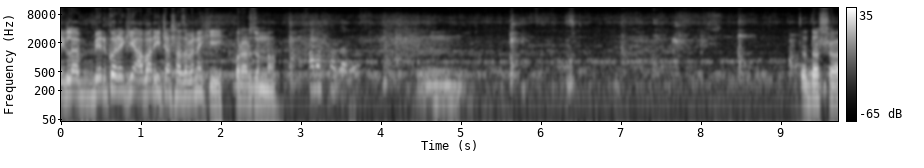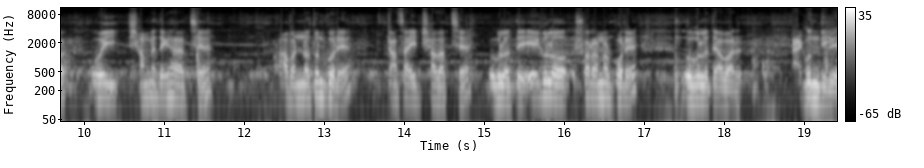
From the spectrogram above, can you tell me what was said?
এগুলা বের করে কি আবার ইটা সাজাবে নাকি পড়ার জন্য? আবার সাজাবে। তো দর্শক, ওই সামনে দেখা যাচ্ছে, আবার নতুন করে কাঁচা ইট সাজাচ্ছে। ওগুলোতে, এগুলো সরানোর পরে ওগুলোতে আবার আগুন দিবে।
